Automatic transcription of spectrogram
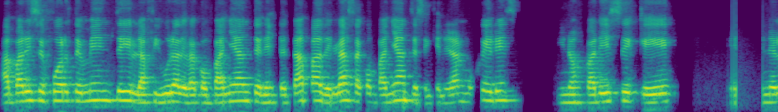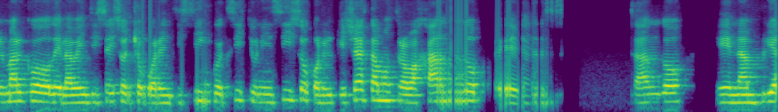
Aparece fuertemente la figura del acompañante en esta etapa, de las acompañantes, en general mujeres, y nos parece que en el marco de la 26845 existe un inciso con el que ya estamos trabajando, pensando en ampliar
